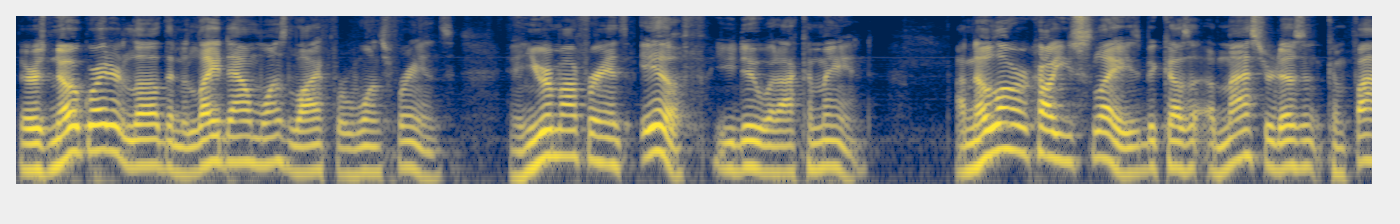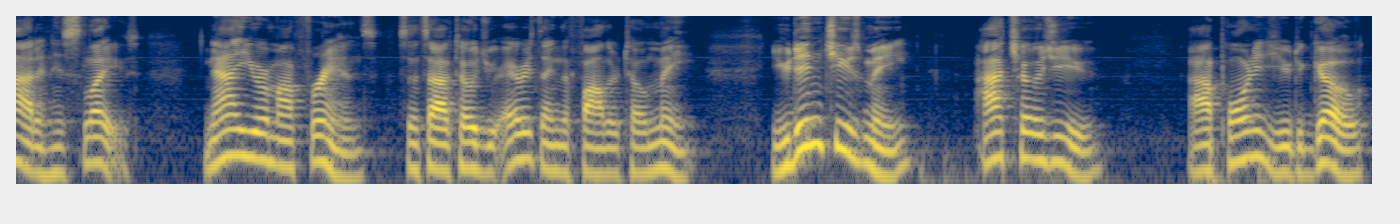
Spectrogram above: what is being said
There is no greater love than to lay down one's life for one's friends. And you are my friends if you do what I command. I no longer call you slaves because a master doesn't confide in his slaves. Now you are my friends, since I have told you everything the Father told me. You didn't choose me, I chose you. I appointed you to go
